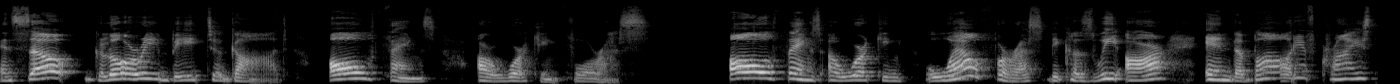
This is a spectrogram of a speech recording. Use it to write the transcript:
And so, glory be to God. All things are working for us. All things are working well for us because we are in the body of Christ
